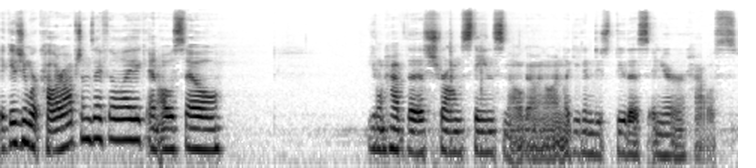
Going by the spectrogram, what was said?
it gives you more color options, I feel like. And also, you don't have the strong stain smell going on. Like you can just do this in your house.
